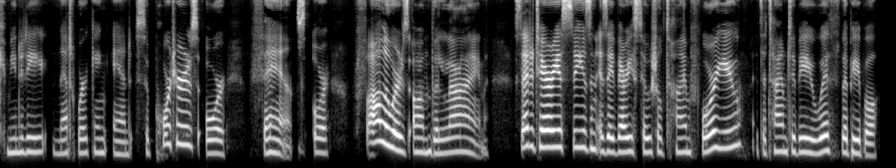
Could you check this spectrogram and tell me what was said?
community, networking, and supporters or fans or followers on the line. Sagittarius season is a very social time for you. It's a time to be with the people,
